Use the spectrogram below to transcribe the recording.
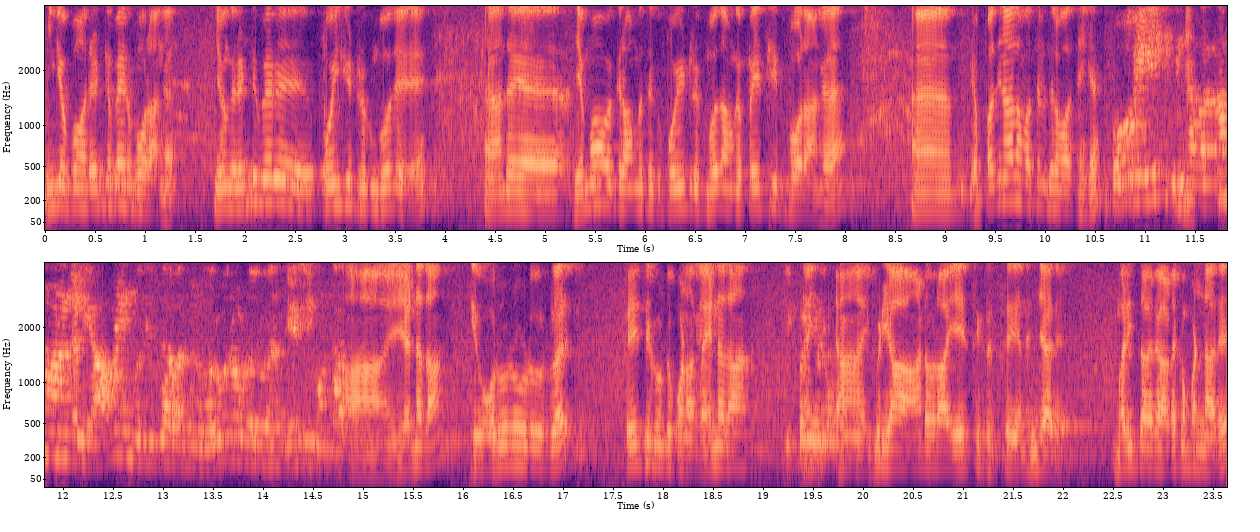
இங்கே போ ரெண்டு பேர் போகிறாங்க இவங்க ரெண்டு பேர் போய்கிட்டு இருக்கும்போது அந்த எம்மாவு கிராமத்துக்கு போயிட்டு இருக்கும்போது அவங்க பேசிட்டு போகிறாங்க பதினாலாம் வசனத்தில் வாசிங்க. என்னதான்? ஒருவரோடு ஒருவர் பேசி கொண்டு போனார்களா? என்னதான்? இப்படியா? ஆண்டவரா இயேசு கிறிஸ்து என்ன செஞ்சாரு மரித்தாரு அடக்கம் பண்ணாரு.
